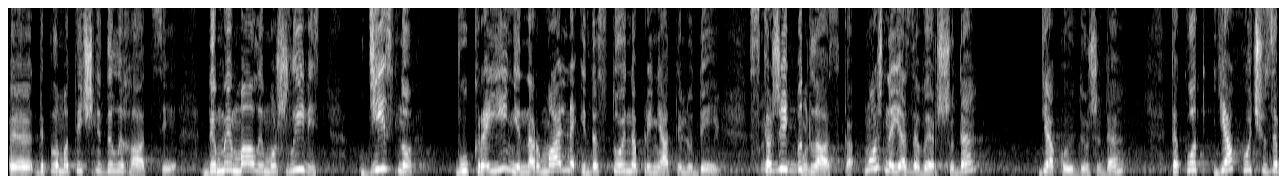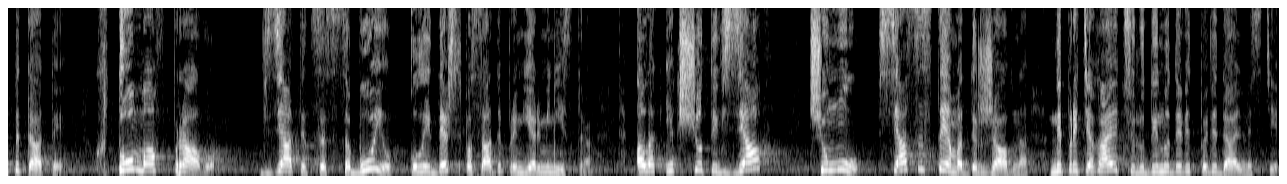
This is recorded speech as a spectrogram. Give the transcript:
е, дипломатичні делегації, де ми мали можливість дійсно в Україні нормально і достойно прийняти людей. Скажіть, будь ласка, можна я завершу? Да? Дякую дуже. Да? Так от я хочу запитати, хто мав право взяти це з собою, коли йдеш з посади прем'єр-міністра? Але якщо ти взяв, чому вся система державна не притягає цю людину до відповідальності?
